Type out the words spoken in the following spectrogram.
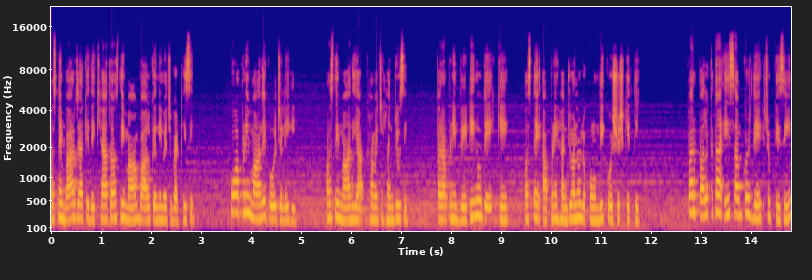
ਉਸਨੇ ਬਾਹਰ ਜਾ ਕੇ ਦੇਖਿਆ ਤਾਂ ਉਸ ਦੀ ਮਾਂ ਬਾਲਕਨੀ ਵਿੱਚ ਬੈਠੀ ਸੀ। ਉਹ ਆਪਣੀ ਮਾਂ ਦੇ ਕੋਲ ਚਲੀ ਗਈ। ਉਸ ਦੀ ਮਾਂ ਦੀਆਂ ਅੱਖਾਂ ਵਿੱਚ ਹੰਝੂ ਸੀ, ਪਰ ਆਪਣੀ ਬੇਟੀ ਨੂੰ ਦੇਖ ਕੇ ਉਸਨੇ ਆਪਣੇ ਹੰਝੂਆਂ ਨੂੰ ਲੁਕਾਉਣ ਦੀ ਕੋਸ਼ਿਸ਼ ਕੀਤੀ। ਪਰ ਪਲਕ ਤਾਂ ਇਹ ਸਭ ਕੁਝ ਦੇਖ ਚੁੱਕੀ ਸੀ।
